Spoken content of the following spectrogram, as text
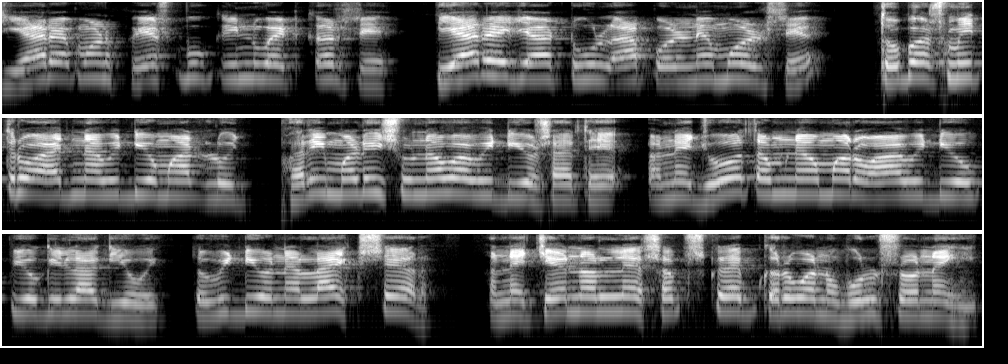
જ્યારે પણ ફેસબુક ઇન્વાઇટ કરશે, ત્યારે જ આ ટૂલ આપણને મળશે. તો બસ મિત્રો, આજના વિડીયોમાં આટલું જ. ફરી મળીશું નવા વીડિયો સાથે. અને જો તમને અમારો આ વીડિયો ઉપયોગી લાગ્યો હોય, તો વિડીયોને લાઇક શેર અને ચેનલને સબસ્ક્રાઈબ કરવાનું ભૂલશો નહીં.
